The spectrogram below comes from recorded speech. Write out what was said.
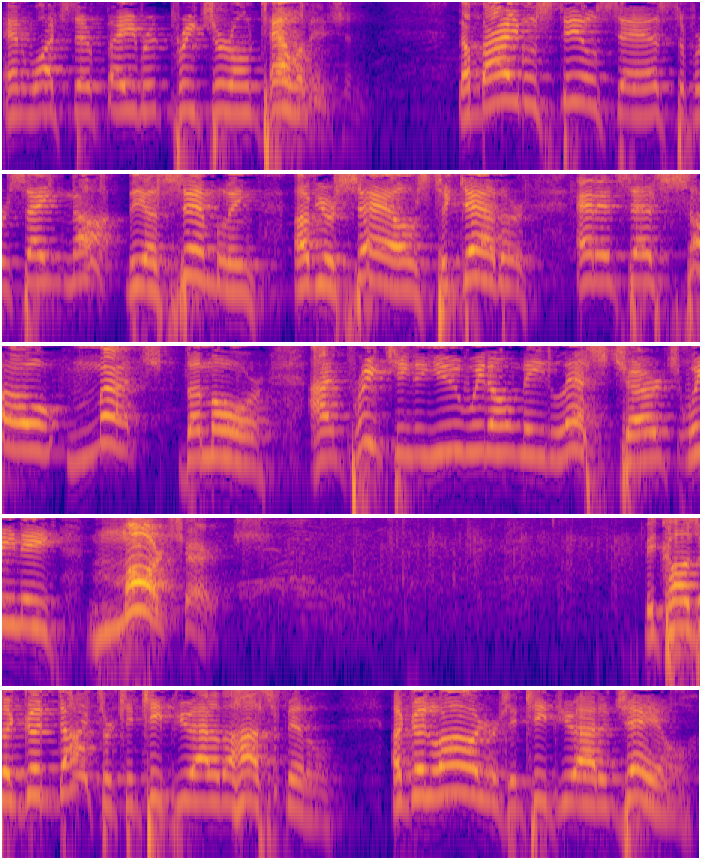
and watch their favorite preacher on television. The Bible still says to forsake not the assembling of yourselves together. And it says so much the more. I'm preaching to you, we don't need less church, we need more church. Because a good doctor can keep you out of the hospital. A good lawyer can keep you out of jail.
